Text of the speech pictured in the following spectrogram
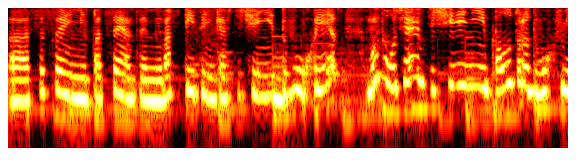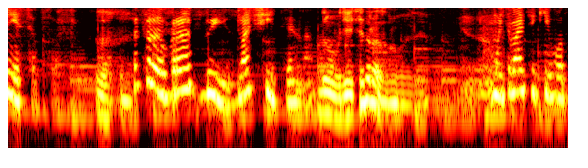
э, со своими пациентами, воспитанниками в течение двух лет, мы получаем в течение полутора-двух месяцев. Uh-huh. Это в разы, значительно. Ну, в 10 раз, грубо говоря. Математики вот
